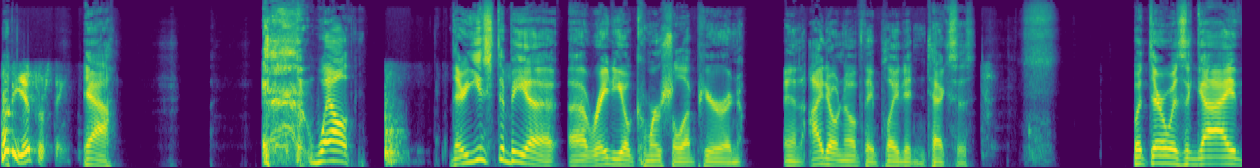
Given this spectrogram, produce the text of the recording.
Pretty interesting. Yeah. well, there used to be a, a radio commercial up here, and and I don't know if they played it in Texas, but there was a guy,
